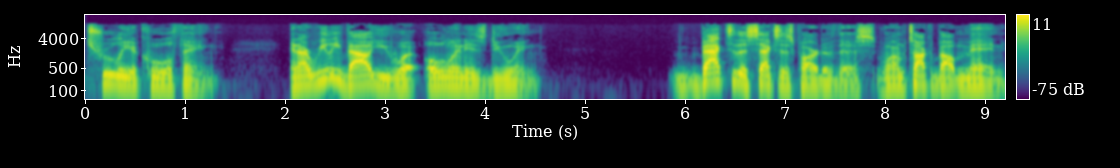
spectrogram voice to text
truly a cool thing and i really value what olin is doing back to the sexist part of this when i'm talking about men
